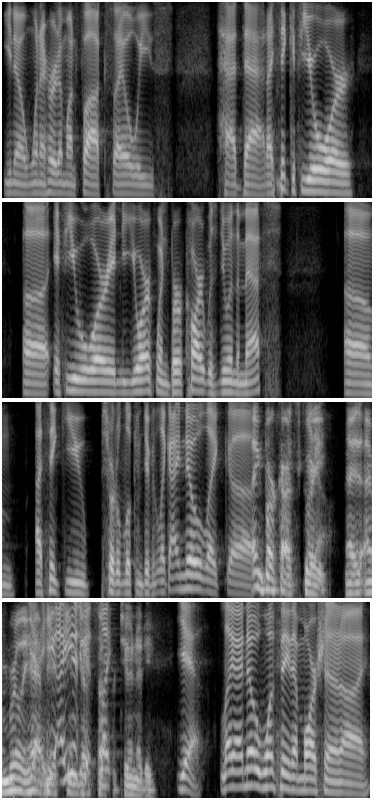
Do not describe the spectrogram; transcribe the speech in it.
you know when I heard him on Fox, I always had that. I think if you're uh, if you were in New York when Burkhardt was doing the Mets, um, I think you sort of looking different. Like I know, like uh, I think Burkhardt's great. know. I, I'm really Yeah, happy he- to see him just get gets, this like- opportunity. Yeah, like I know one thing that Marchand and I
